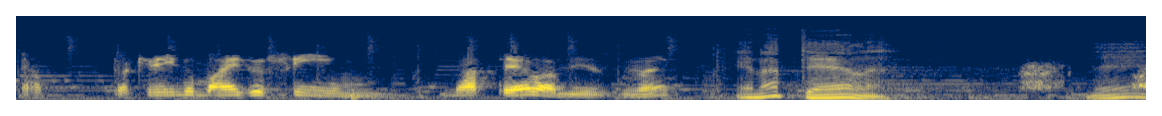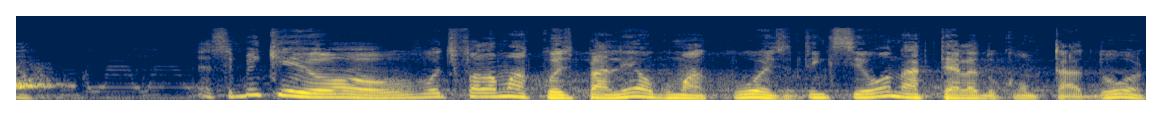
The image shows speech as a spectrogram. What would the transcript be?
tá... Tá querendo mais, assim, na tela mesmo, né? É na tela, né? É, se bem que ó, eu vou te falar uma coisa, para ler alguma coisa tem que ser ou na tela do computador,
